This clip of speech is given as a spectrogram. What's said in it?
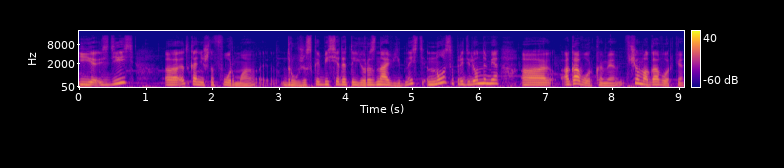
И здесь э, это, конечно, форма э, дружеской беседы, это ее разновидность, но с определенными э, оговорками. В чем оговорки?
